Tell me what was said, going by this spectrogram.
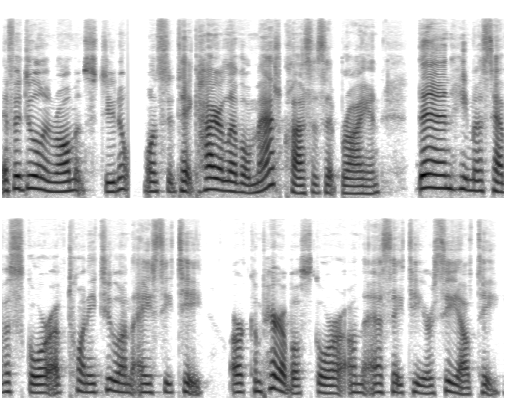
If a dual enrollment student wants to take higher level math classes at Bryan, then he must have a score of 22 on the ACT or comparable score on the SAT or CLT.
